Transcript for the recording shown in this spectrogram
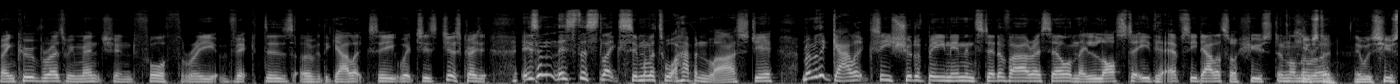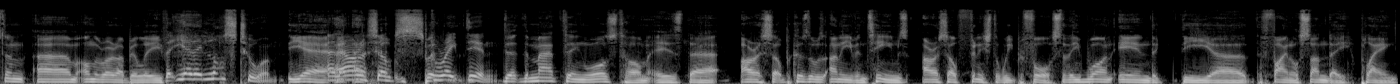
Vancouver, as we mentioned, 4 3 victors over the Galaxy, which is just crazy. Isn't this this like similar to what happened last year? Remember the Galaxy should have been in instead of RSL and they lost to either FC Dallas or Houston on the Houston. road? It was Houston um, on the road, I believe. But yeah, they lost to them. yeah, And and- RSL but scraped in. The the mad thing was, Tom, is that RSL because there was uneven teams. RSL finished the week before, so they weren't in the the uh, the final Sunday playing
